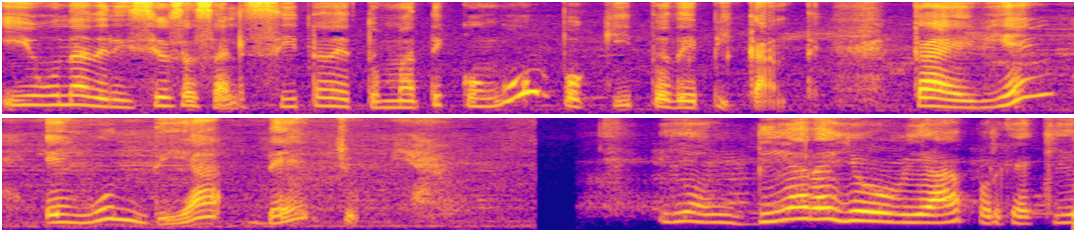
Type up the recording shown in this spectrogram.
y una deliciosa salsita de tomate con un poquito de picante. Cae bien en un día de lluvia. Y en día de lluvia, porque aquí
